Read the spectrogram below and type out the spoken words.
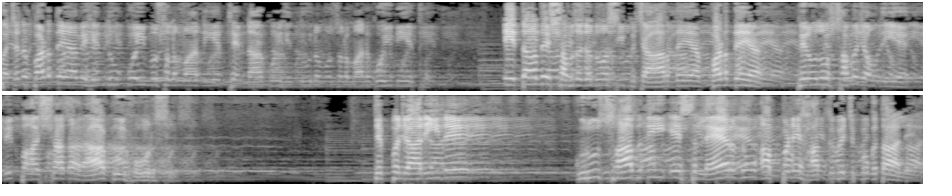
ਬਚਨ ਪੜ੍ਹਦੇ ਆ ਵੀ ਹਿੰਦੂ ਕੋਈ ਮੁਸਲਮਾਨ ਨਹੀਂ ਇੱਥੇ, ਨਾ ਕੋਈ ਹਿੰਦੂ, ਨਾ ਮੁਸਲਮਾਨ ਕੋਈ ਨਹੀਂ ਇੱਥੇ। ਇਦਾਂ ਦੇ ਸ਼ਬਦ ਜਦੋਂ ਅਸੀਂ ਵਿਚਾਰਦੇ ਆ ਪੜ੍ਹਦੇ ਆ ਫਿਰ ਉਦੋਂ ਸਮਝ ਆਉਂਦੀ ਹੈ ਵੀ ਪਾਤਸ਼ਾਹ ਦਾ ਰਾਹ ਕੋਈ ਹੋਰ ਸੀ। ਤੇ ਪੁਜਾਰੀ ਨੇ ਗੁਰੂ ਸਾਹਿਬ ਦੀ ਇਸ ਲਹਿਰ ਨੂੰ ਆਪਣੇ ਹੱਕ ਵਿੱਚ ਭੁਗਤਾ ਲਿਆ।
